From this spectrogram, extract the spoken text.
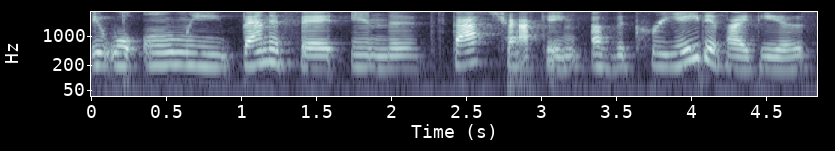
it will only benefit in the fast tracking of the creative ideas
